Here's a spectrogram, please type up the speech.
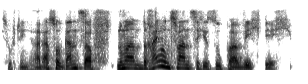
ich suche den gerade, ach so, ganz auf Nummer 23 ist super wichtig.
